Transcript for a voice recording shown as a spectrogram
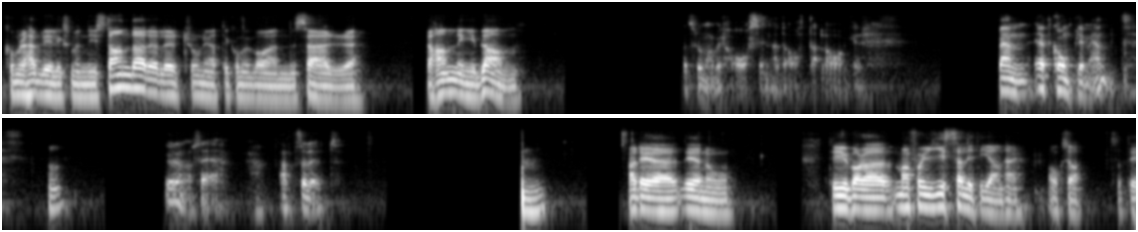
Kommer det här bli liksom en ny standard eller tror ni att det kommer vara en särbehandling ibland? Jag tror man vill ha sina datalager. Men ett komplement. Ja. Skulle jag nog säga. Absolut. Mm. Ja, det, det är nog. Det är ju bara, man får ju gissa lite grann här också. Så det,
